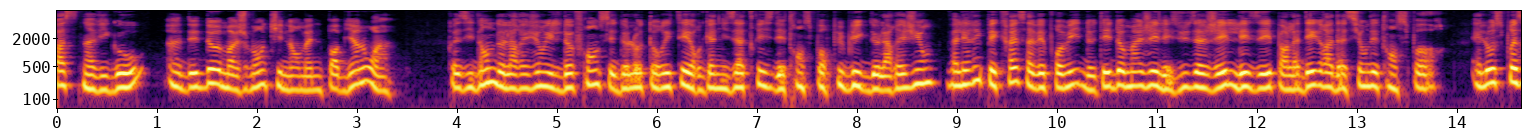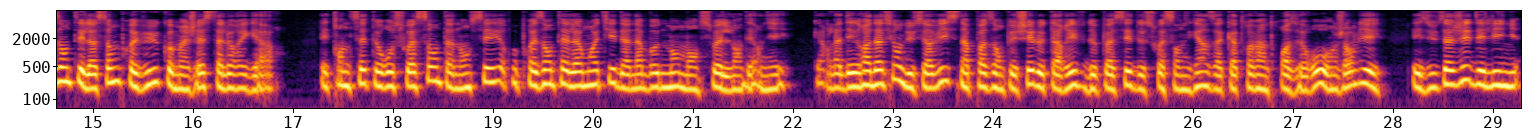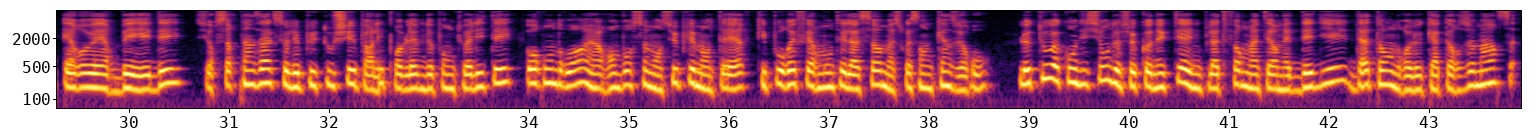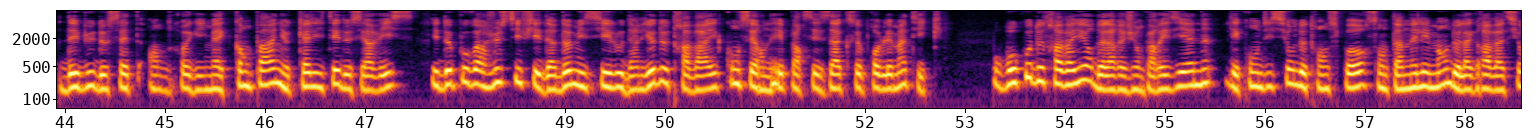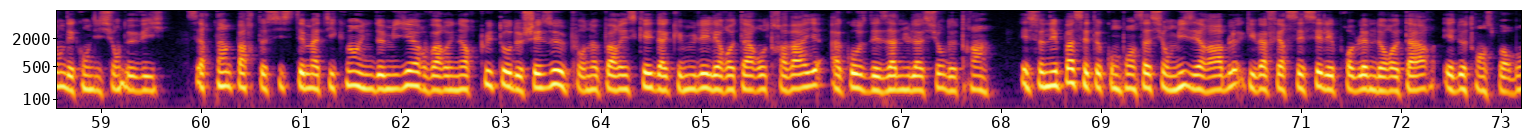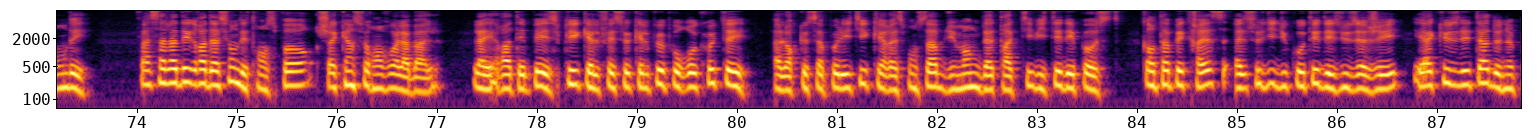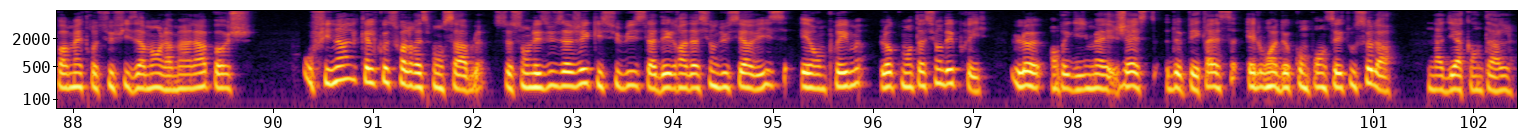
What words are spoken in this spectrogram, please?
Passe Navigo, un dédommagement qui n'emmène pas bien loin. Présidente de la région Île-de-France et de l'autorité organisatrice des transports publics de la région, Valérie Pécresse avait promis de dédommager les usagers lésés par la dégradation des transports. Elle ose présenter la somme prévue comme un geste à leur égard. Les 37,60 euros annoncés représentaient la moitié d'un abonnement mensuel l'an dernier, car la dégradation du service n'a pas empêché le tarif de passer de 75 à 83 euros en janvier. Les usagers des lignes RER e B et D, sur certains axes les plus touchés par les problèmes de ponctualité, auront droit à un remboursement supplémentaire qui pourrait faire monter la somme à 75 euros. Le tout à condition de se connecter à une plateforme Internet dédiée, d'attendre le 14 mars, début de cette entre campagne qualité de service, et de pouvoir justifier d'un domicile ou d'un lieu de travail concerné par ces axes problématiques. Pour beaucoup de travailleurs de la région parisienne, les conditions de transport sont un élément de l'aggravation des conditions de vie. Certains partent systématiquement une demi-heure voire une heure plus tôt de chez eux pour ne pas risquer d'accumuler les retards au travail à cause des annulations de train. Et ce n'est pas cette compensation misérable qui va faire cesser les problèmes de retard et de transport bondé. Face à la dégradation des transports, chacun se renvoie la balle. La RATP explique qu'elle fait ce qu'elle peut pour recruter, alors que sa politique est responsable du manque d'attractivité des postes. Quant à Pécresse, elle se dit du côté des usagers et accuse l'État de ne pas mettre suffisamment la main à la poche. Au final, quel que soit le responsable, ce sont les usagers qui subissent la dégradation du service et en prime l'augmentation des prix. Le geste de Pécresse est loin de compenser tout cela. Nadia Cantal.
